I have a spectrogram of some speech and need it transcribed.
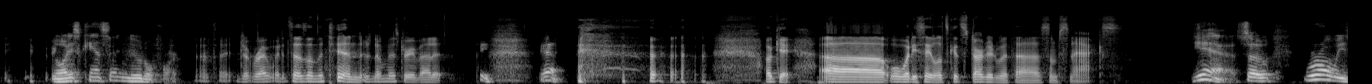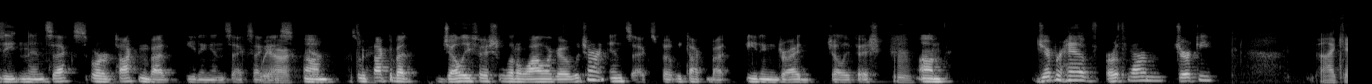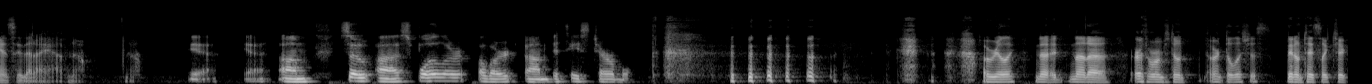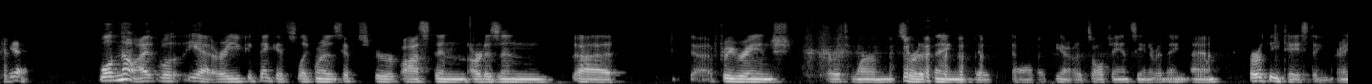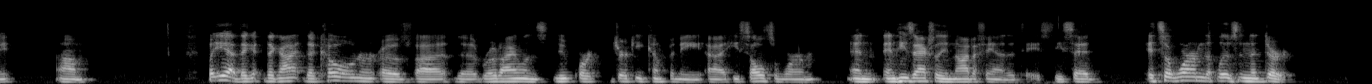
Noise canceling noodle fork. That's right. Right what it says on the tin. There's no mystery about it. Yeah. okay. Uh, well, what do you say? Let's get started with uh, some snacks. Yeah, so we're always eating insects or talking about eating insects, I We guess. are, um, so we right. talked about jellyfish a little while ago, which aren't insects, but we talked about eating dried jellyfish. Hmm. Um, did you ever have earthworm jerky? I can't say that I have. No. No. Yeah, yeah. Um, so, uh, spoiler alert, um, it tastes terrible. Oh, really? No, not a earthworms don't aren't delicious. They don't taste like chicken. Yeah. Well, no, I well, yeah, or you could think it's like one of those hipster Austin artisan uh, uh, free range earthworm sort of thing that uh, you know it's all fancy and everything, um, earthy tasting, right? Um, but yeah, the the guy, the co-owner of uh, the Rhode Island's Newport Jerky Company, uh, he sells a worm, and and he's actually not a fan of the taste. He said it's a worm that lives in the dirt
